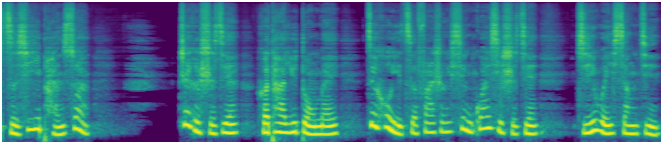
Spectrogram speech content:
仔细一盘算，这个时间和他与董梅最后一次发生性关系时间极为相近，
